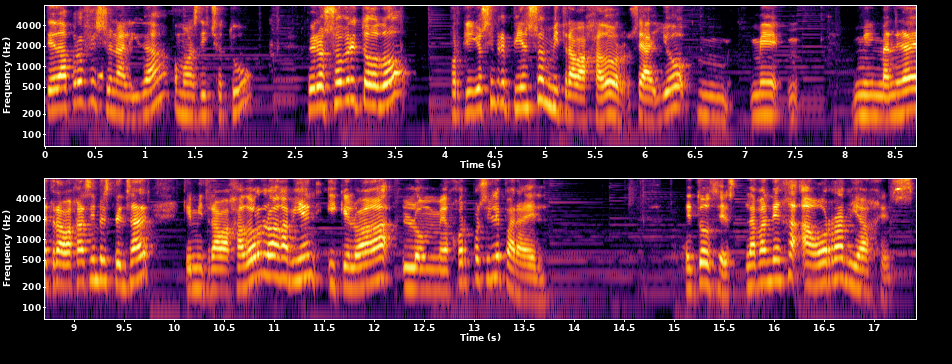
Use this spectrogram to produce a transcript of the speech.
te da profesionalidad, como has dicho tú, pero sobre todo, porque yo siempre pienso en mi trabajador. O sea, yo mm, me, mi manera de trabajar siempre es pensar que mi trabajador lo haga bien y que lo haga lo mejor posible para él. Entonces, la bandeja ahorra viajes,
